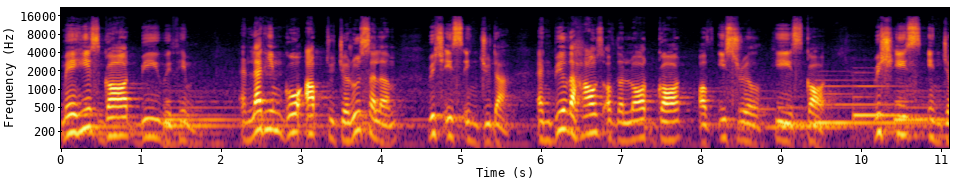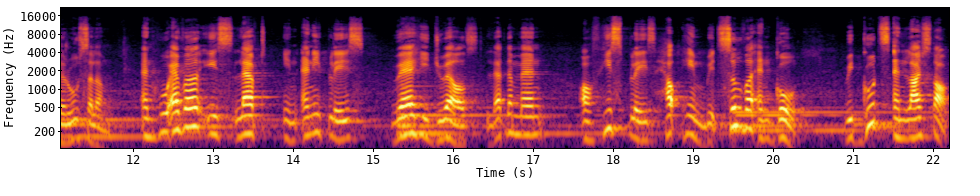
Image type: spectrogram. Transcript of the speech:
May his God be with him. And let him go up to Jerusalem, which is in Judah, and build the house of the Lord God of Israel, he is God, which is in Jerusalem. And whoever is left in any place where he dwells, let the man of his place help him with silver and gold with goods and livestock,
